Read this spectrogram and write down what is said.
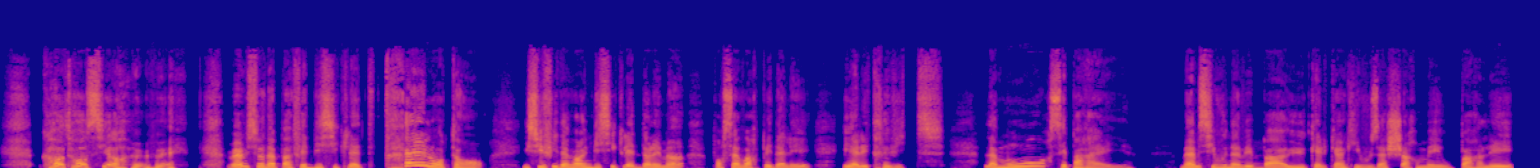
Quand on s'y remet, même si on n'a pas fait de bicyclette très longtemps, il suffit d'avoir une bicyclette dans les mains pour savoir pédaler et aller très vite. L'amour, c'est pareil. Même si vous n'avez pas eu quelqu'un qui vous a charmé ou parlé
